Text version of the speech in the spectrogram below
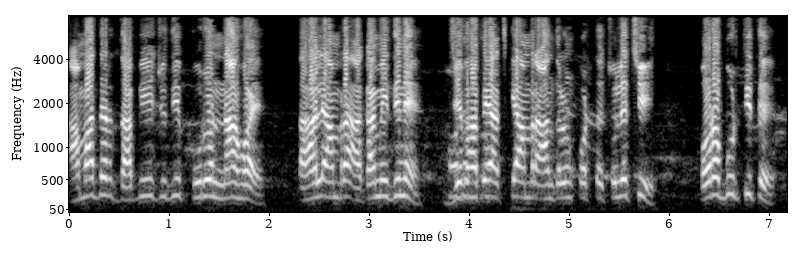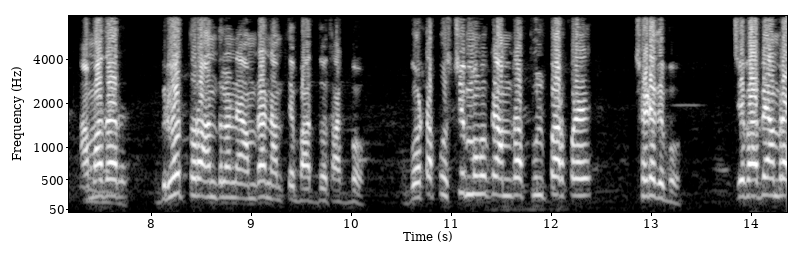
আমাদের দাবি যদি পূরণ না হয় তাহলে আমরা আগামী দিনে যেভাবে আজকে আমরা আন্দোলন করতে চলেছি পরবর্তীতে আমাদের বৃহত্তর আন্দোলনে আমরা নামতে বাধ্য থাকব। গোটা পশ্চিমবঙ্গকে আমরা তুলপার করে ছেড়ে দেব। যেভাবে আমরা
